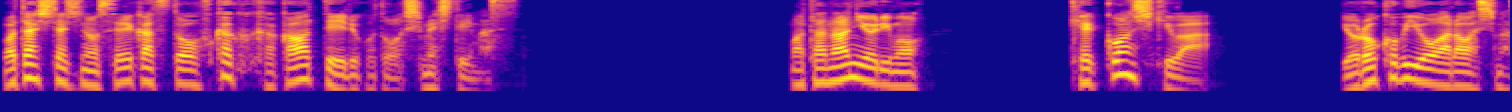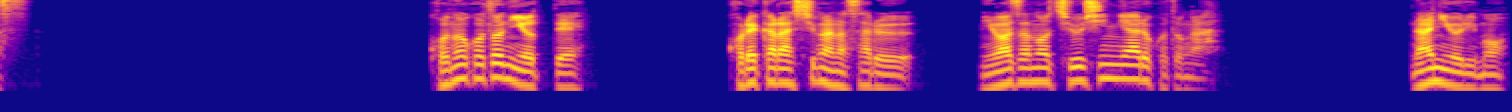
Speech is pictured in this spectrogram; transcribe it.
私たちの生活と深く関わっていることを示しています。また何よりも、結婚式は、喜びを表します。このことによって、これから主がなさる見業の中心にあることが、何よりも、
